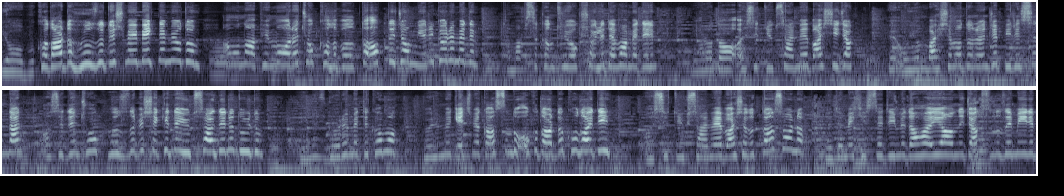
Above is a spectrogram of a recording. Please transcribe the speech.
Ya bu kadar da hızlı düşmeyi beklemiyordum. Ama ne yapayım o ara çok kalabalıkta atlayacağım yeri göremedim. Tamam sıkıntı yok şöyle devam edelim. Bu arada asit yükselmeye başlayacak. Ve oyun başlamadan önce birisinden asidin çok hızlı bir şekilde yükseldiğini duydum. Henüz göremedik ama bölümü geçmek aslında o kadar da kolay değil. Asit yükselmeye başladıktan sonra ne demek istediğimi daha iyi anlayacaksınız eminim.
